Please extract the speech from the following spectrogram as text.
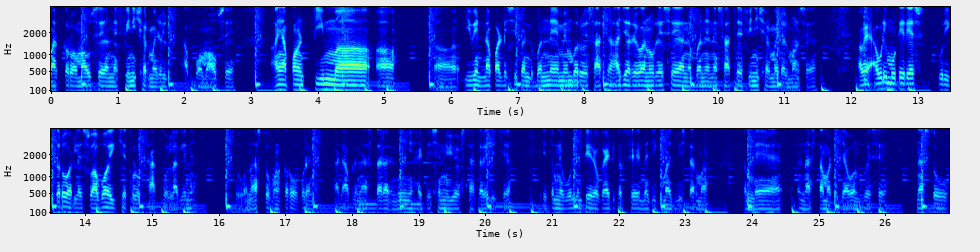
માર્ક કરવામાં આવશે અને ફિનિશર મેડલ આપવામાં આવશે. અહીંયા પણ ટીમ ઇવેન્ટના પાર્ટિસિપન્ટ બંને મેમ્બરોએ સાથે હાજર રહેવાનું રહેશે અને બંનેને સાથે ફિનિશર મેડલ મળશે. હવે આવડી મોટી રેસ પૂરી કરો એટલે સ્વાભાવિક છે, થોડોક થાક તો લાગે ને. તો નાસ્તો પણ કરવો પડે ને. એટલે આપણે નાસ્તાની હાઇડ્રેશનની વ્યવસ્થા કરેલી છે. એ તમને વોલેન્ટિયરો ગાઈડ કરશે નજીકમાં જ વિસ્તારમાં. તમને નાસ્તા માટે જવાનું રહેશે. નાસ્તો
